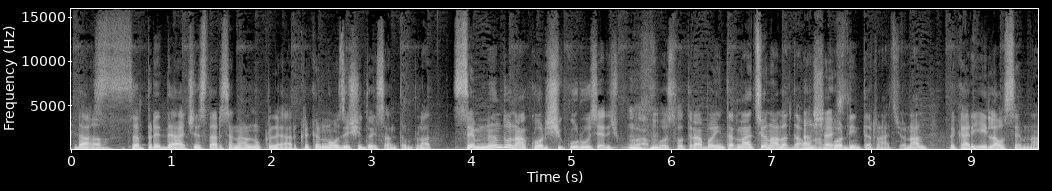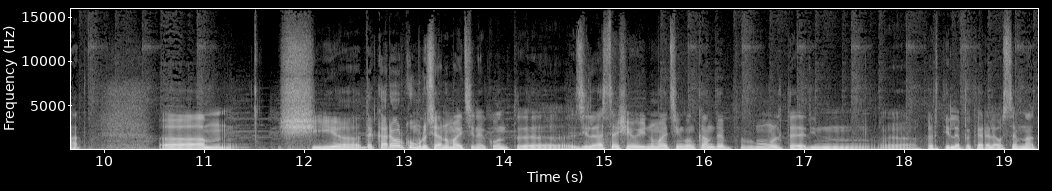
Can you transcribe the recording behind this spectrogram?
Da, da, să predea acest arsenal nuclear. Cred că în 92 s-a întâmplat. Semnând un acord și cu Rusia, deci uh-huh. a mhm. fost o treabă internațională, da, un Așa acord este. internațional pe care ei l-au semnat. Uh, și uh, de care oricum Rusia nu mai ține cont uh, zilele astea și ei nu mai țin cont cam de multe din uh, hârtile pe care le-au semnat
